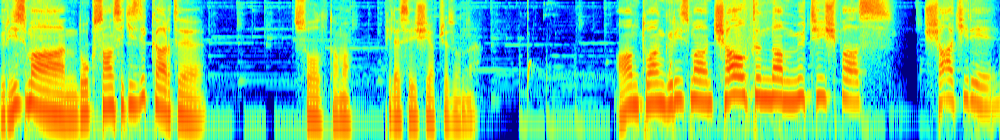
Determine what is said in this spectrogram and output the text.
Griezmann 98'lik kartı. Sol tamam. Plase işi yapacağız onunla. Antoine Griezmann Charlton'dan müthiş pas. Şakiri.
